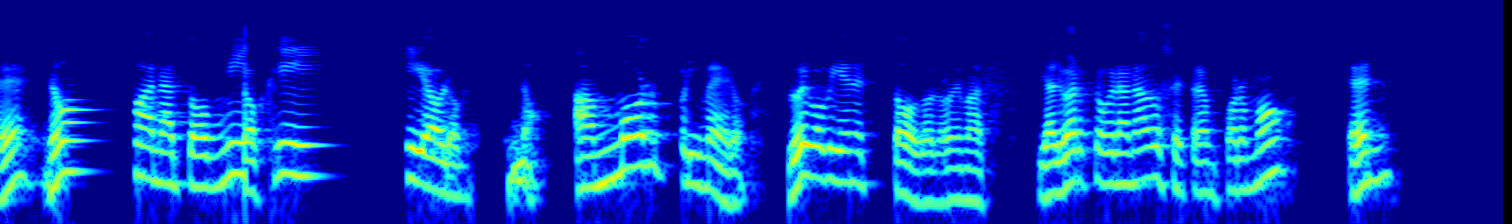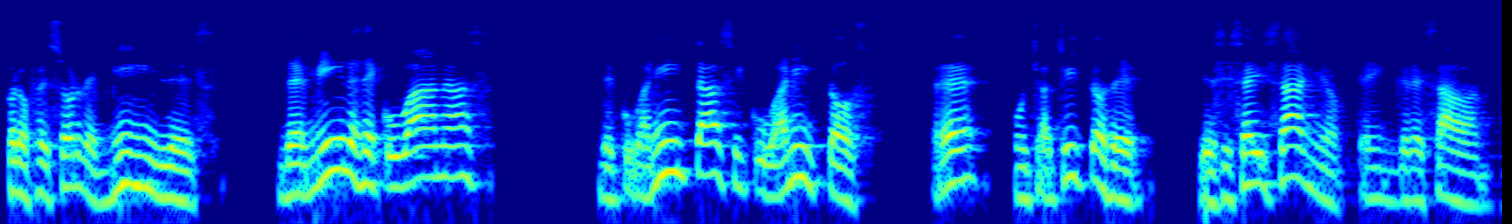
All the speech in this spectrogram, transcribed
¿eh? No anatomía, o lo que... No, amor primero. Luego viene todo lo demás. Y Alberto Granado se transformó en profesor de miles, de miles de cubanas, de cubanitas y cubanitos, ¿eh? muchachitos de 16 años que ingresaban,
